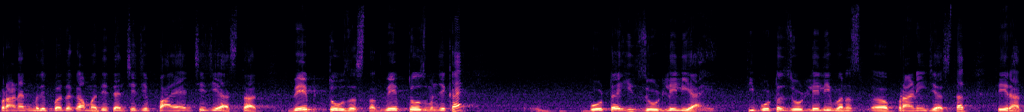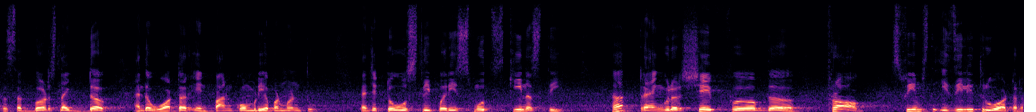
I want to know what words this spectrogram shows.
प्राण्यांमध्ये बदकामध्ये त्यांचे जे पायांचे जे असतात वेब टोज असतात. वेब टोज म्हणजे काय? बोटं ही जोडलेली आहे ती बोटं जोडलेली वनस प्राणी जे असतात ते राहत असतात. Birds like duck and the water hen पानकोंबडी आपण म्हणतो. त्यांचे टो स्लिपरी स्मूथ स्किन असते. हां? Triangular shape of the frog swims easily through water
